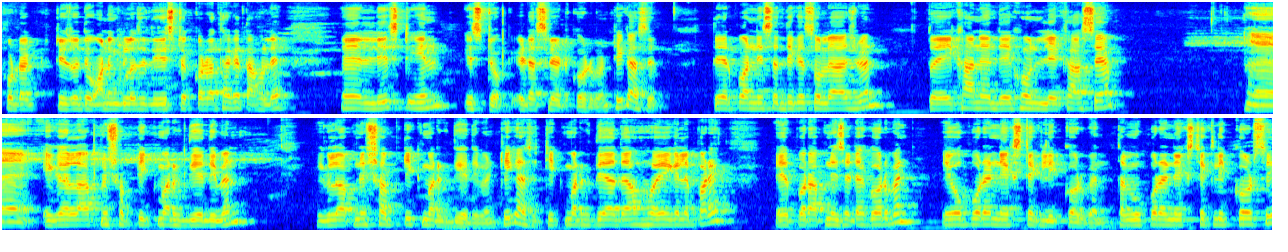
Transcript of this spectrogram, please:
প্রোডাক্টটি যদি অনেকগুলো যদি স্টক করা থাকে, তাহলে লিস্ট ইন স্টক এটা সিলেক্ট করবেন, ঠিক আছে? তো এরপর নিচের দিকে চলে আসবেন। তো এখানে দেখুন লেখা আছে এগুলো আপনি সব টিকমার্ক দিয়ে দিবেন। এগুলো আপনি সব টিকমার্ক দিয়ে দেবেন, ঠিক আছে? টিকমার্ক দেওয়া দেওয়া হয়ে গেলে পরে এরপর আপনি যেটা করবেন, এ ওপরে নেক্সটে ক্লিক করবেন। তো আমি উপরে নেক্সটে ক্লিক করছি।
